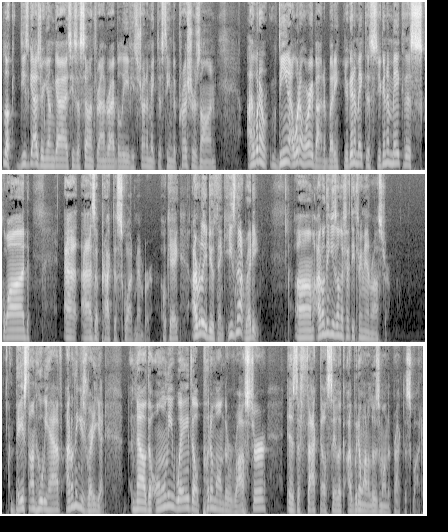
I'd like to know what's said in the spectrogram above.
look, these guys are young guys. He's a seventh rounder, I believe. He's trying to make this team. The pressure's on. I wouldn't, Deane. I wouldn't worry about it, buddy. You're gonna make this. You're gonna make this squad as a practice squad member. Okay, I really do think he's not ready. Um, I don't think he's on the 53 man roster. Based on who we have, I don't think he's ready yet. Now, the only way they'll put him on the roster is the fact they'll say, "Look, we don't want to lose him on the practice squad,"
